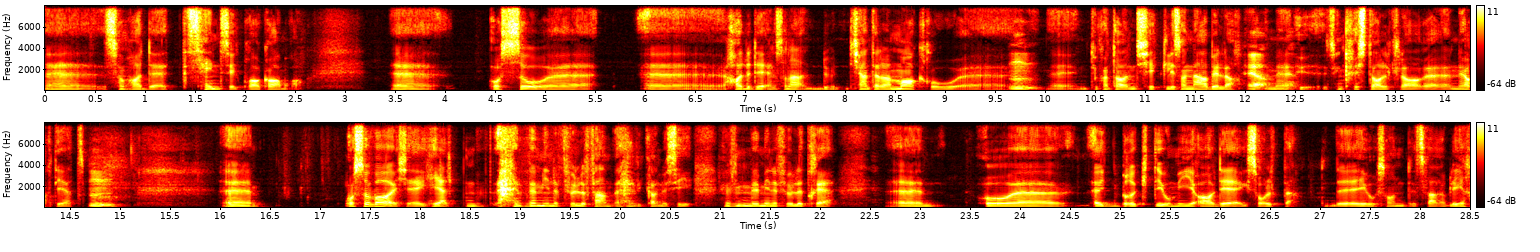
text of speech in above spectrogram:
Eh, som hadde et sinnssykt bra kamera. Eh, og så eh, eh, hadde det en sånn her Du kjente det der makro eh, eh, Du kan ta en skikkelig sånn nærbilder Ja, med sånn krystallklar eh, nøyaktighet. Eh, og så var ikke jeg helt ved mine fulle fem, kan du si. Med mine fulle tre. Eh, og jeg brukte jo mye av det jeg solgte. Det er jo sånn det dessverre blir.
